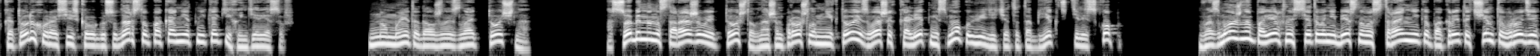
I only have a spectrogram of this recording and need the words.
в которых у российского государства пока нет никаких интересов. Но мы это должны знать точно. Особенно настораживает то, что в нашем прошлом никто из ваших коллег не смог увидеть этот объект в телескоп. Возможно, поверхность этого небесного странника покрыта чем-то вроде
